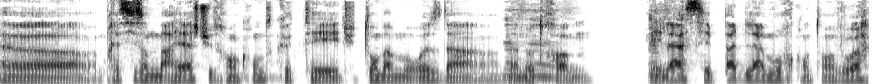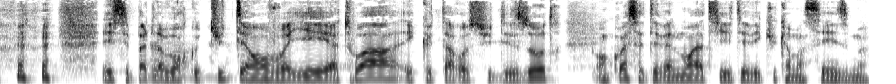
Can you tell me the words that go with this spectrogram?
euh, précisant de mariage, tu te rends compte que t'es, tu tombes amoureuse d'un, autre mhm. homme. Et là, mhm. c'est pas de l'amour qu'on t'envoie, et c'est pas de l'amour que tu t'es envoyé à toi et que tu as reçu des autres. En quoi cet événement a-t-il été vécu comme un séisme?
